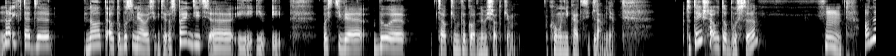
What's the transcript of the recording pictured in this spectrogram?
No i wtedy, no, te autobusy miały się gdzie rozpędzić e, i, i, i właściwie były całkiem wygodnym środkiem komunikacji dla mnie. Tutejsze autobusy, hmm, one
